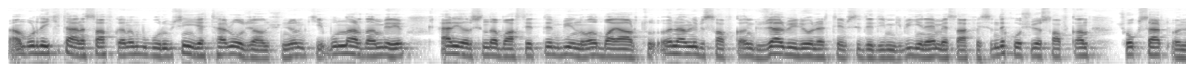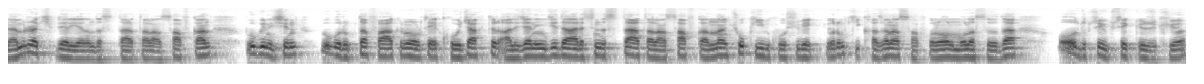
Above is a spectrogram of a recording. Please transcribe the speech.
Ben burada 2 tane safkanın bu grup için yeterli olacağını düşünüyorum ki bunlardan biri her yarışında bahsettiğim bir numaralı Bayartu. Önemli bir safkan. Güzel bir milyoner temsil dediğim gibi yine mesafesinde koşuyor safkan. Çok sert önemli rakipleri yanında start alan safkan. Bugün için bu grupta farkını ortaya koyacaktır. Alican İnci idaresinde start alan Safkan'dan çok iyi bir koşu bekliyorum ki kazanan Safkan olma olasılığı da oldukça yüksek gözüküyor.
